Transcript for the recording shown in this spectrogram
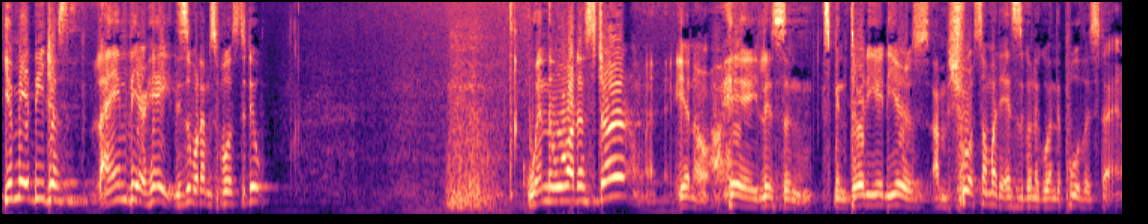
You may be just lying there, hey, this is what I'm supposed to do. When the water stir, you know, hey, listen, it's been 38 years. I'm sure somebody else is going to go in the pool this time.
